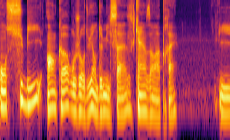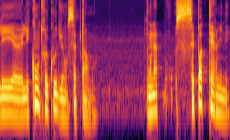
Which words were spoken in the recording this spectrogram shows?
on subit encore aujourd'hui, en 2016, 15 ans après, les, euh, les contre-coups du 11 septembre. On a, c'est pas terminé.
